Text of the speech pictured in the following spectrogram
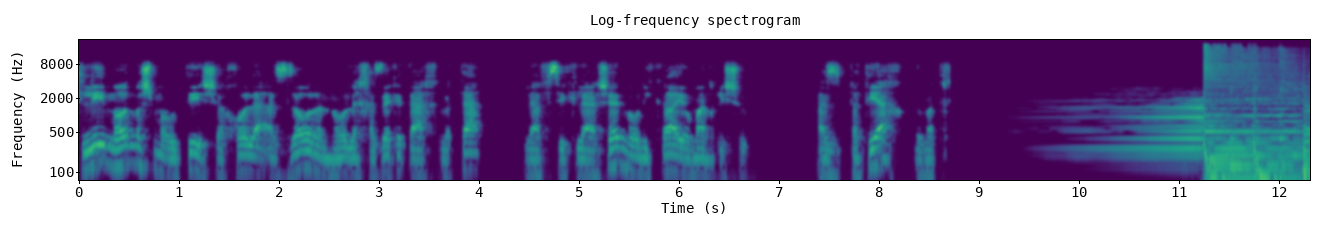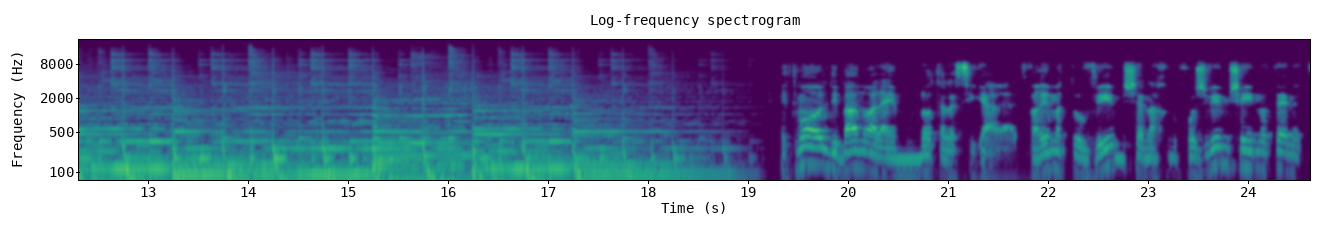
כלי מאוד משמעותי שיכול לעזור לנו לחזק את ההחלטה להפסיק לעשן, והוא נקרא יומן רישון. אז פתיח ומתחיל. אתמול דיברנו על האמונות על הסיגריה, הדברים הטובים שאנחנו חושבים שהיא נותנת.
